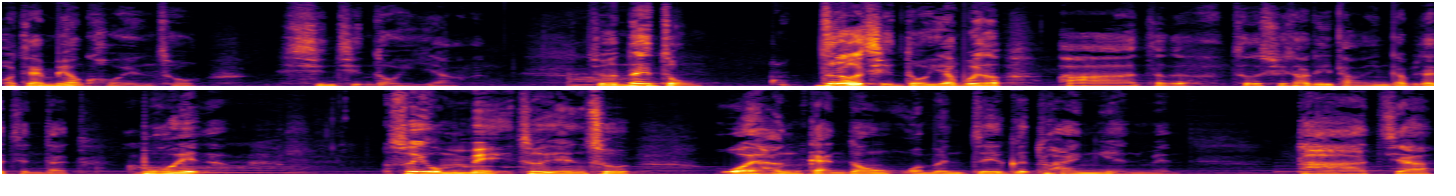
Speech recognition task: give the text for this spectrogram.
我在庙口演出，心情都一样的，就那种热情都一样，不会说啊，这个这个学校礼堂应该比较简单，不会的。所以我们每次演出，我也很感动，我们这个团员们，大家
